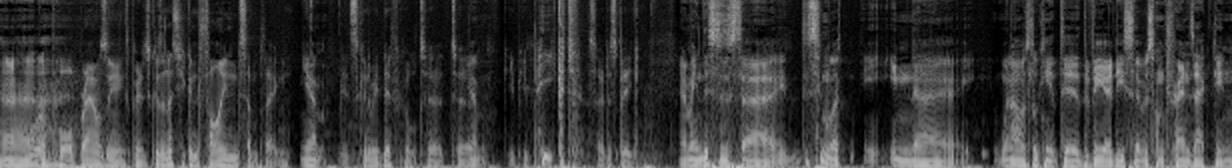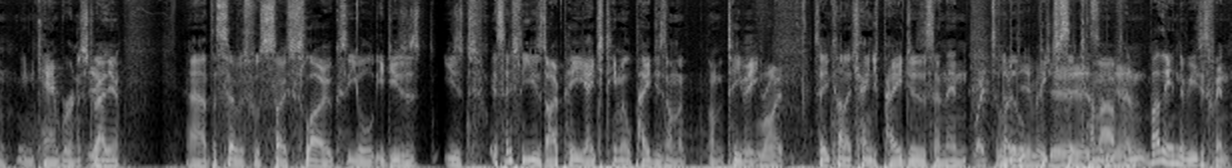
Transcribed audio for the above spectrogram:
Uh, or a poor browsing experience. Because unless you can find something, Yep. it's going to be difficult to, to Yep. keep you peaked, so to speak. I mean, this is uh, similar in uh, when I was looking at the, the VOD service on Transact in, in Canberra in Australia. Uh, the service was so slow because it uses used essentially used IP HTML pages on the on the TV. Right. So you kind of change pages and then Wait to the load the little pictures images. that come up, yeah. and by the end of it, you just went,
